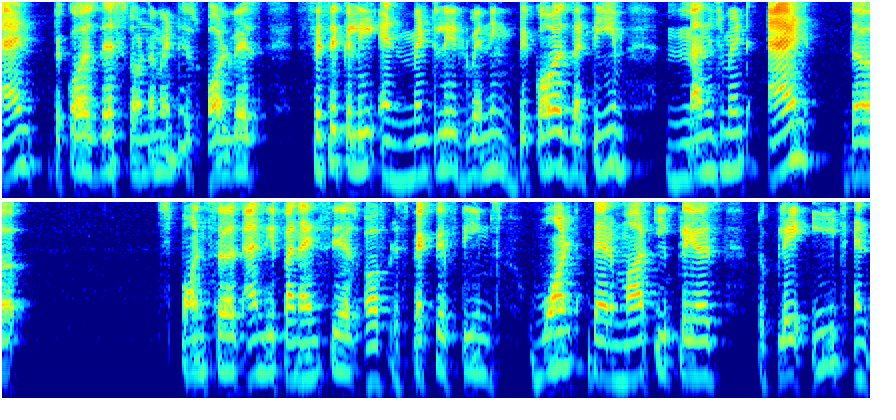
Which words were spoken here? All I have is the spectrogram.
and because this tournament is always physically and mentally draining because the team management and the sponsors and the financiers of respective teams want their marquee players to play each and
